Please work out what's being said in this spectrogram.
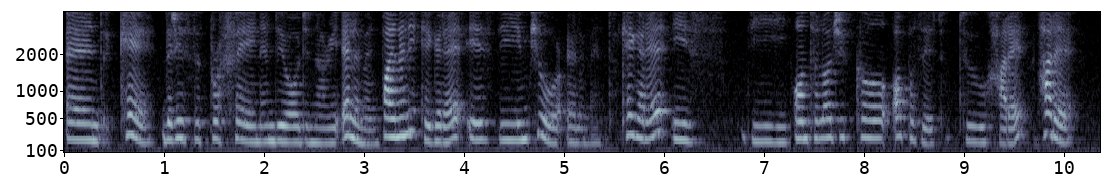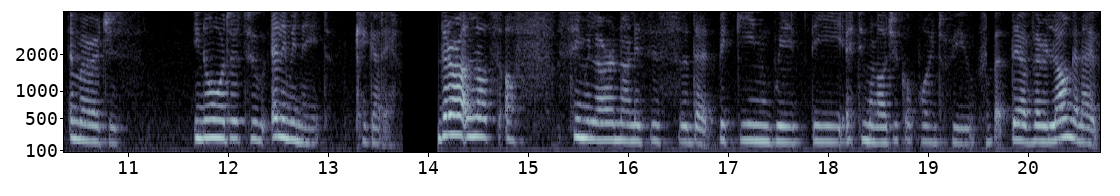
and ke, that is the profane and the ordinary element. Finally, kegare is the impure element. Kegare is the ontological opposite to hare. Hare emerges in order to eliminate kegare. There are lots of similar analyses that begin with the etymological point of view, but they are very long and I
